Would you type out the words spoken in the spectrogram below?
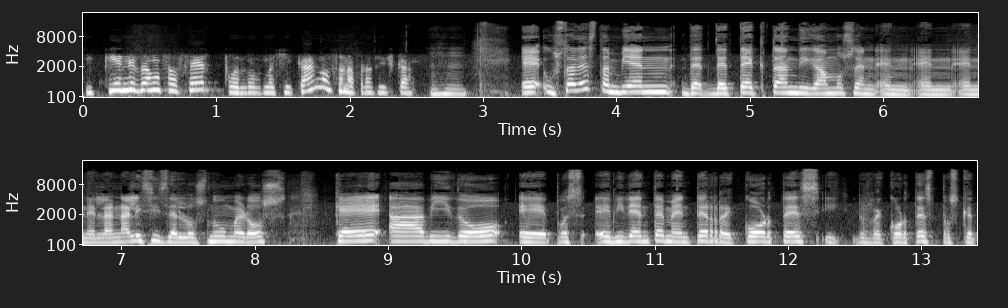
¿Y quiénes vamos a hacer? Pues los mexicanos, Ana Francisca. Eh, ustedes también detectan, digamos, en, en, el análisis de los números que ha habido, eh, pues evidentemente recortes y recortes, pues que,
